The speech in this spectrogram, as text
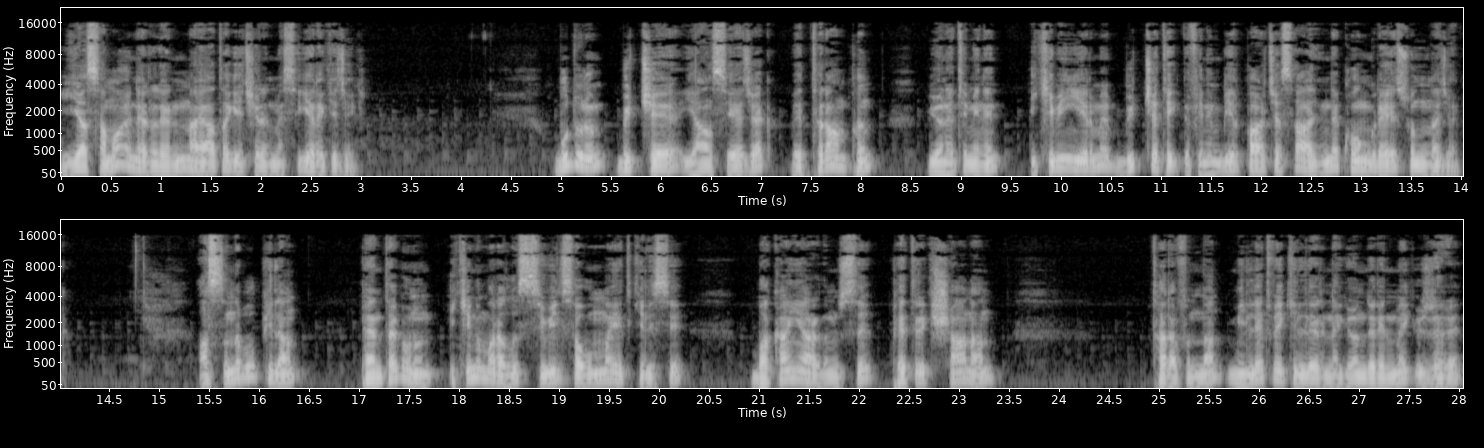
yasama önerilerinin hayata geçirilmesi gerekecek. Bu durum bütçeye yansıyacak ve Trump'ın yönetiminin 2020 bütçe teklifinin bir parçası halinde kongreye sunulacak. Aslında bu plan Pentagon'un iki numaralı sivil savunma yetkilisi Bakan Yardımcısı Patrick Shanahan tarafından milletvekillerine gönderilmek üzere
